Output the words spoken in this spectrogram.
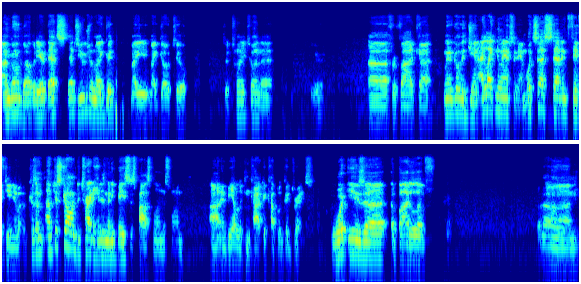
I'm going Belvedere. That's that's usually my good my my go to. So twenty two on that. Uh, for vodka. I'm gonna go the gin. I like New Amsterdam. What's a 750? Because I'm I'm just going to try to hit as many bases as possible in this one, uh, and be able to concoct a couple of good drinks. What is a, a bottle of um,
